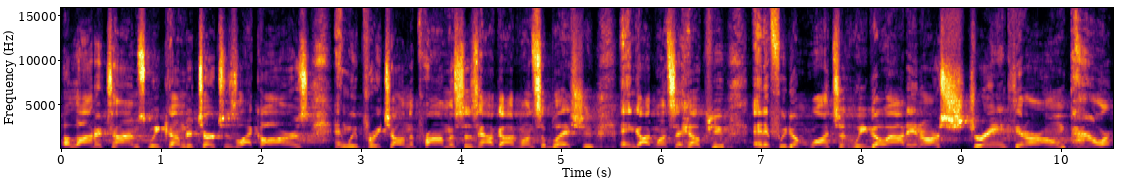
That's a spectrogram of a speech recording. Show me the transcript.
a lot of times we come to churches like ours and we preach on the promises, how God wants to bless you and God wants to help you. And if we don't watch it, we go out in our strength, in our own power,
